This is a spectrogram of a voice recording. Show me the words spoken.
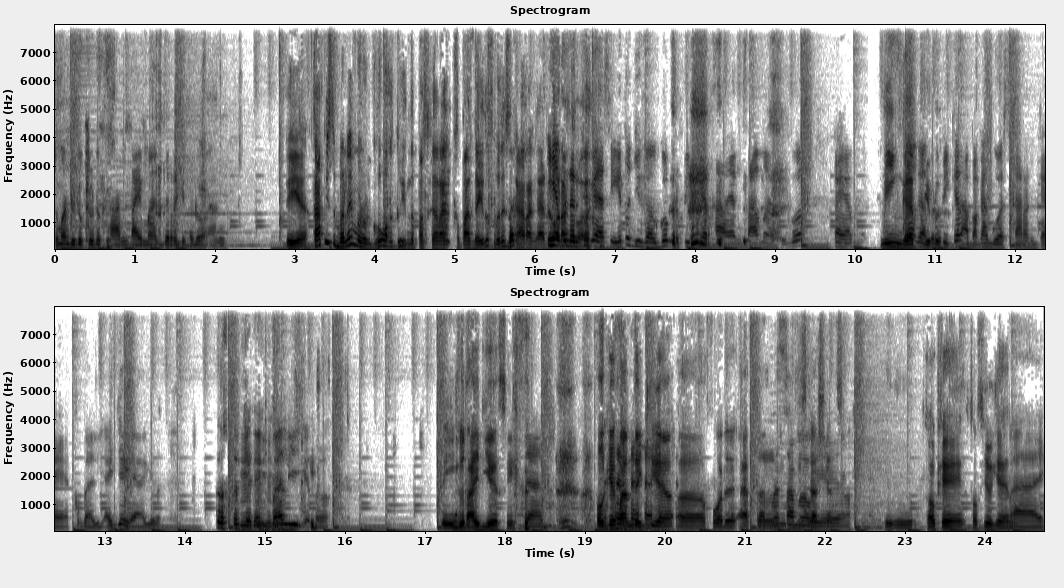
cuman duduk-duduk santai mager gitu doang. Iya, tapi sebenarnya menurut gue waktu itu pas sekarang ke pantai itu sebenarnya sekarang nggak ada iya, orang. Iya benar juga sih, itu juga gue berpikir hal yang sama sih. Gue kayak minggat gua gitu. berpikir apakah gue sekarang kayak ke Bali aja ya gitu. Terus kerja dari Bali gitu. Good idea sih. Oke, okay, Van, thank you uh, for the afternoon discussion. Mm -hmm. Oke, okay, talk to you again. Bye.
